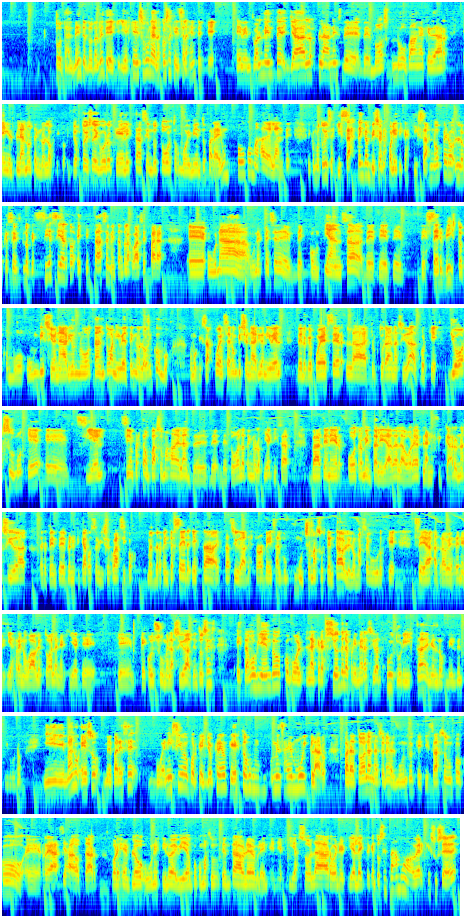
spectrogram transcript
Totalmente, totalmente. Y es que eso es una de las cosas que dice la gente, que eventualmente ya los planes de, de Musk no van a quedar en el plano tecnológico. Yo estoy seguro que él está haciendo todos estos movimientos para ir un poco más adelante. Y como tú dices, quizás tenga ambiciones políticas, quizás no, pero lo que, se, lo que sí es cierto es que está cementando las bases para eh, una, una, especie de, de confianza, de, de, de ser visto como un visionario, no tanto a nivel tecnológico como, como quizás puede ser un visionario a nivel de lo que puede ser la estructura de una ciudad, porque yo asumo que eh, si él siempre está un paso más adelante de, toda la tecnología, quizás va a tener otra mentalidad a la hora de planificar una ciudad, de repente de planificar los servicios básicos, de repente hacer esta, esta ciudad de Starbase algo mucho más sustentable. Lo más seguro es que sea a través de energías renovables toda la energía que, que, que consume la ciudad. Entonces, estamos viendo como la creación de la primera ciudad futurista en el 2021. Y, mano, eso me parece buenísimo porque yo creo que esto es un, mensaje muy claro para todas las naciones del mundo que quizás son un poco eh, reacias a adoptar, por ejemplo, un estilo de vida un poco más sustentable, energía solar o energía eléctrica. Entonces, vamos a ver qué sucede.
